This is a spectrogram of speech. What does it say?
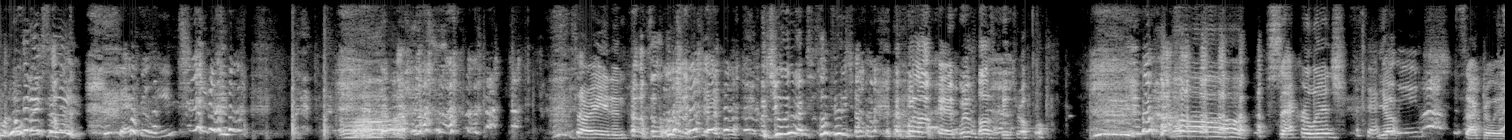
What did I say? Sacrilege. sorry, Aiden. That was a little bit of a shamble. But Julie and I just looked at each other and we're like, okay, we lost control. Oh, sacrilege. Sacrilege. Sacrilege.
